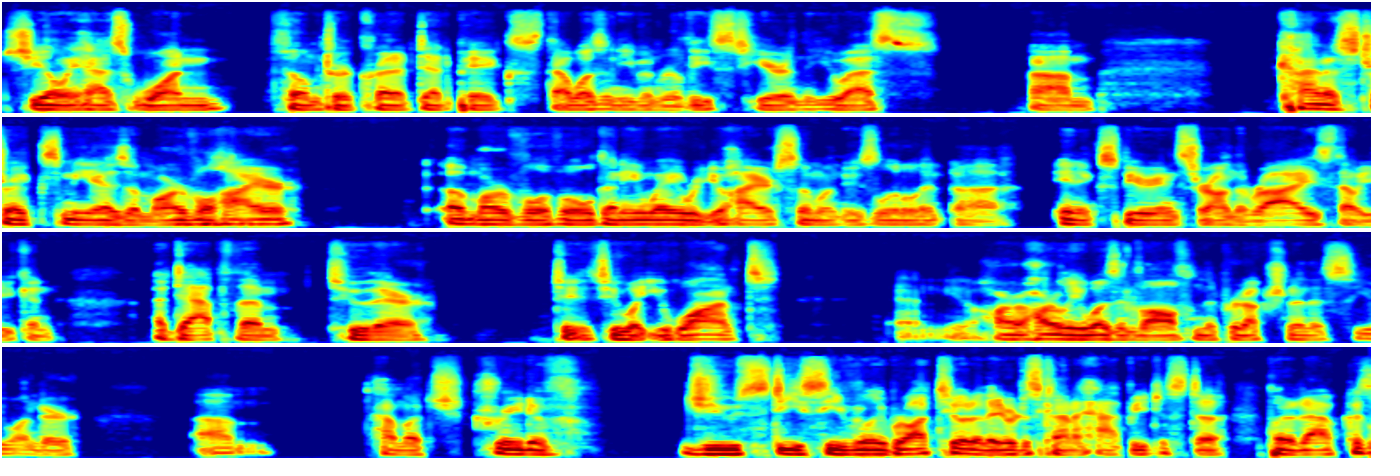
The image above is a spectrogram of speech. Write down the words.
She only has one film to her credit, Dead Pigs. That wasn't even released here in the U.S. Um, kind of strikes me as a Marvel hire, a Marvel of old anyway, where you hire someone who's a little uh, inexperienced or on the rise, that you can adapt them to their to to what you want. And you know, Har- Harley was involved in the production of this, so you wonder um, how much creative juice DC really brought to it, or they were just kind of happy just to put it out. Because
